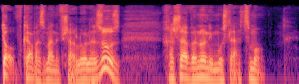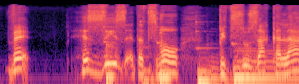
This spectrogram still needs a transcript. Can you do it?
טוב, כמה זמן אפשר לא לזוז? חשב אנונימוס לעצמו. והזיז את עצמו בתזוזה קלה,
